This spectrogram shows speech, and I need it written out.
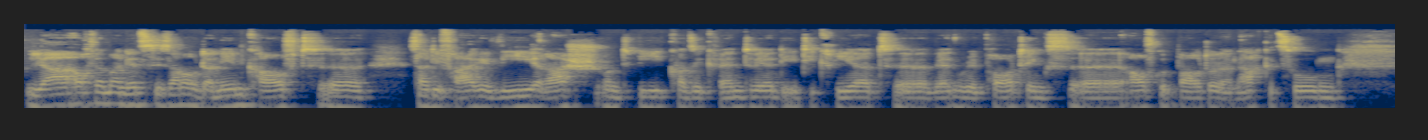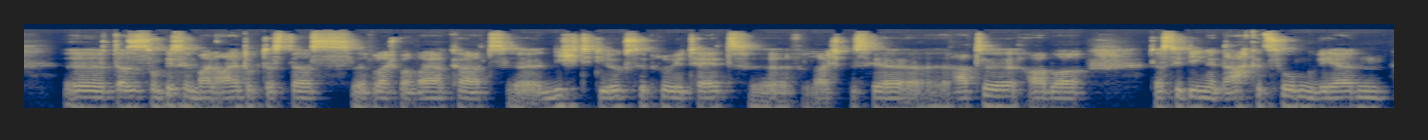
Ja, auch wenn man jetzt, ich sag mal, Unternehmen kauft, äh, ist halt die Frage, wie rasch und wie konsequent werden die integriert, äh, werden Reportings äh, aufgebaut oder nachgezogen. Äh, das ist so ein bisschen mein Eindruck, dass das äh, vielleicht bei Wirecard äh, nicht die höchste Priorität vielleicht bisher hatte, aber dass die Dinge nachgezogen werden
